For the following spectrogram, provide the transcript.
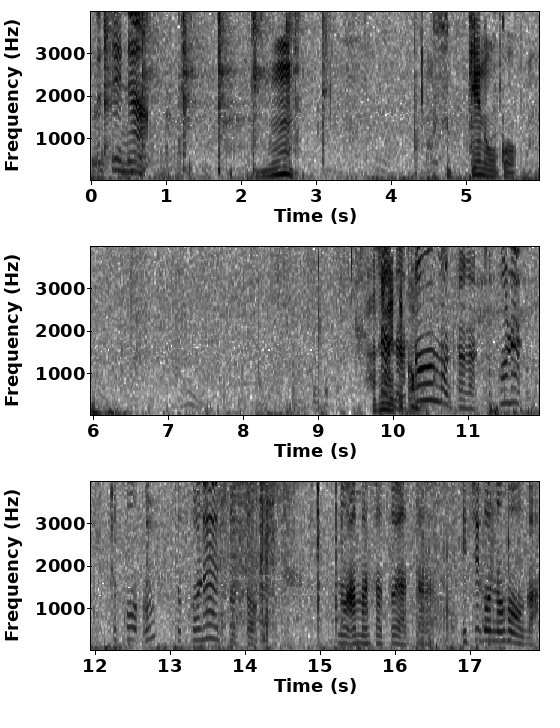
美味しいね。うん。すっげえ濃厚。初めてかも。そう思ったらチョコレチョコん？チョコレートとの甘さとやったらいちごの方が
